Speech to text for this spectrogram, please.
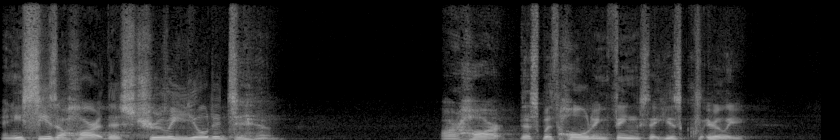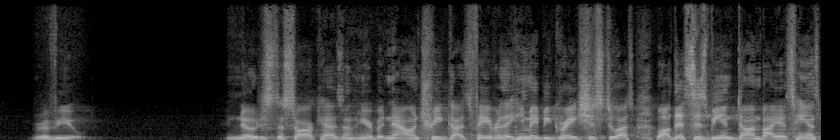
And He sees a heart that's truly yielded to Him, our heart that's withholding things that He has clearly revealed. Notice the sarcasm here. But now entreat God's favor that he may be gracious to us while this is being done by his hands.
